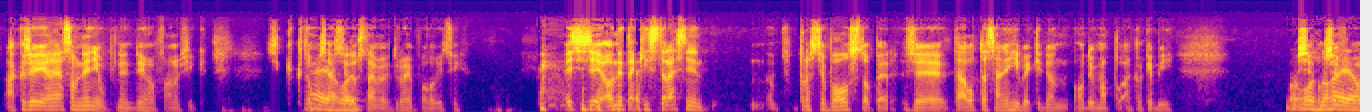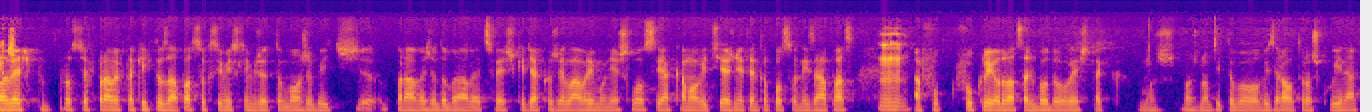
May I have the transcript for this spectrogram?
Akože ja, ja som není úplne jeho fanúšik. K tomu sa ešte ale... dostaneme v druhej polovici. Viete, že on je taký strašne proste bol stoper, že tá lopta sa nehybe, keď on mapu, ako keby No, možno hej, ale vieš, proste práve v takýchto zápasoch si myslím, že to môže byť e, práve že dobrá vec, vieš, keď akože Lavri mu nešlo, si Akamovi tiež nie tento posledný zápas mm-hmm. a fúkli o 20 bodov, vieš, tak mož, možno by to bolo, vyzeralo trošku inak,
